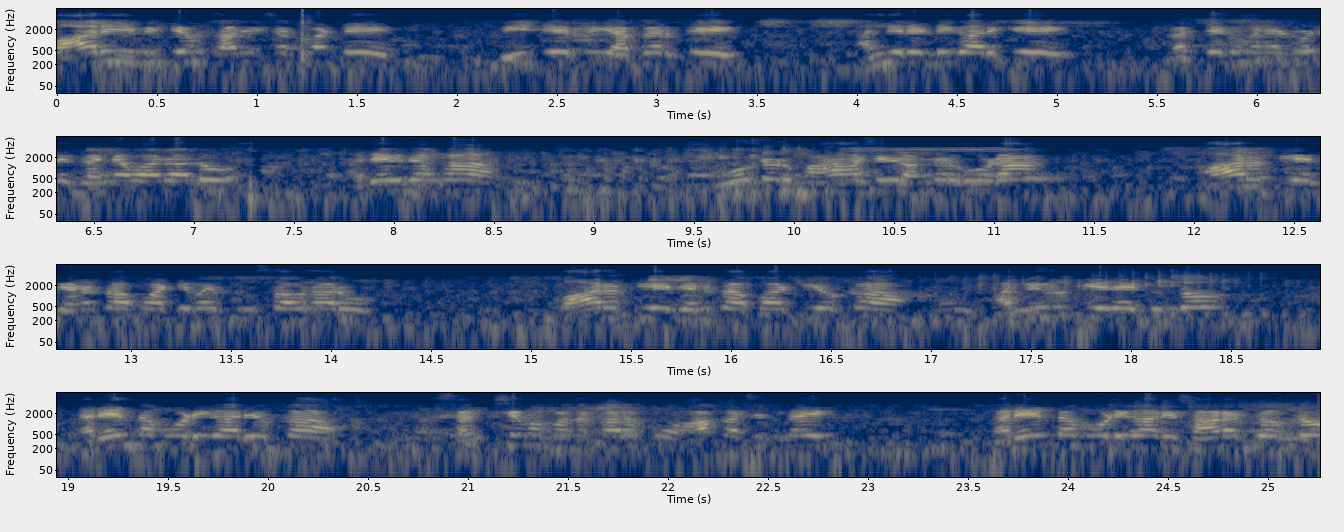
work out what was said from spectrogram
భారీ విజయం సాధించినటువంటి బీజేపీ అభ్యర్థి అందిరెడ్డి గారికి ప్రత్యేకమైనటువంటి ధన్యవాదాలు. అదేవిధంగా ఓటరు మహాశయులు అందరూ కూడా భారతీయ జనతా పార్టీ వైపు చూస్తూ ఉన్నారు. భారతీయ జనతా పార్టీ యొక్క అభివృద్ధి ఏదైతుందో నరేంద్ర మోడీ గారి యొక్క సంక్షేమ పథకాలకు ఆకర్షితులై నరేంద్ర మోడీ గారి సారథ్యంలో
